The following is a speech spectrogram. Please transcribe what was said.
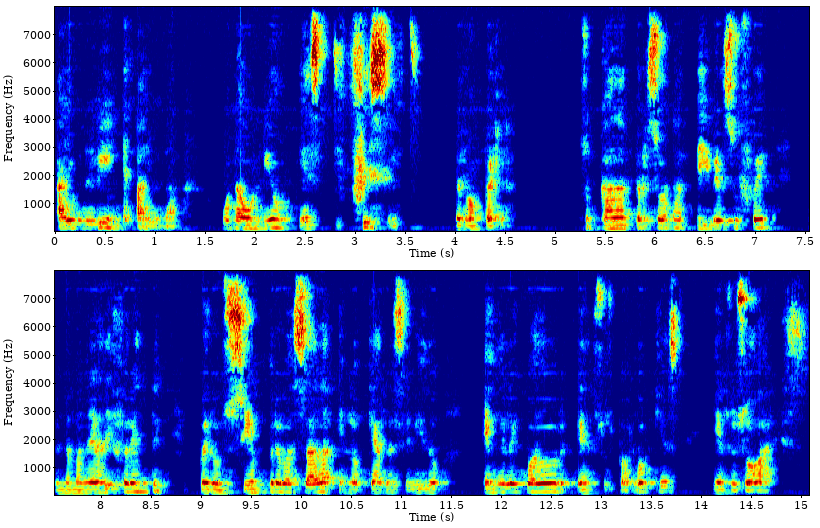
hay un link, hay una, una unión que es difícil de romperla. cada persona vive su fe de una manera diferente, pero siempre basada en lo que ha recibido en el Ecuador, en sus parroquias y en sus hogares.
